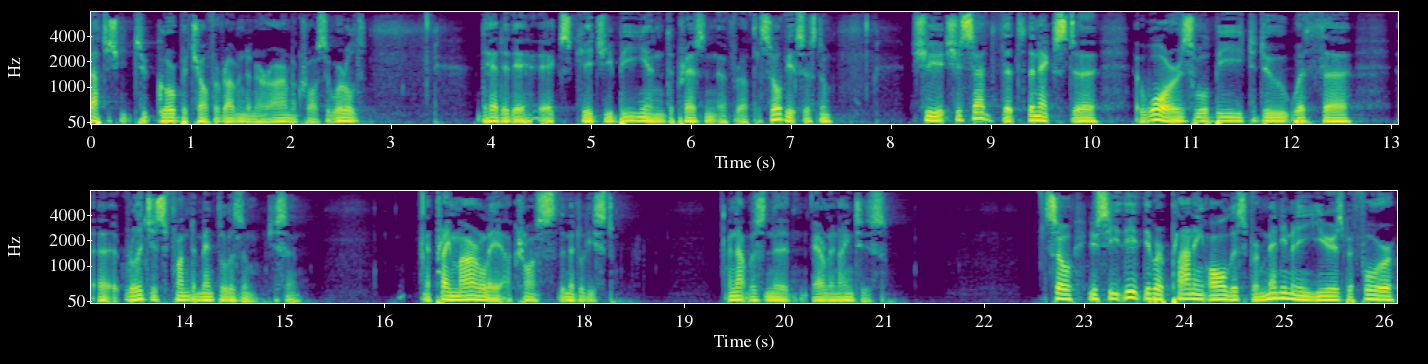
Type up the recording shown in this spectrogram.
after she took Gorbachev around in her arm across the world, the head of the ex-KGB and the president of, of, the Soviet system, she, she said that the next uh, wars will be to do with uh, uh, religious fundamentalism, she said primarily across the Middle East. And that was in the early 90s. So you see, they, they were planning all this for many, many years before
